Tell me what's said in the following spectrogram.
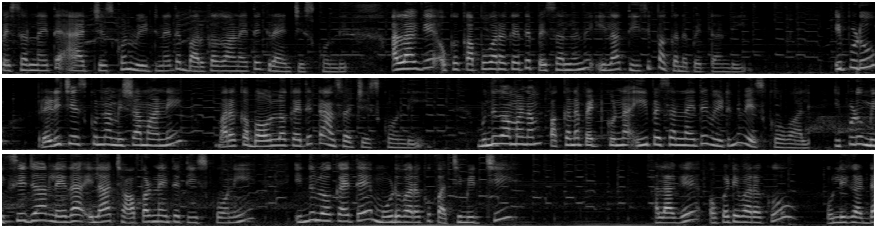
పెసర్ని అయితే యాడ్ చేసుకొని వీటిని అయితే బరకగానైతే గ్రైండ్ చేసుకోండి. అలాగే ఒక కప్పు వరకు అయితే పెసర్లను ఇలా తీసి పక్కన పెట్టండి. ఇప్పుడు రెడీ చేసుకున్న మిశ్రమాన్ని మరొక బౌల్లోకి అయితే ట్రాన్స్ఫర్ చేసుకోండి. ముందుగా మనం పక్కన పెట్టుకున్న ఈ పెసలను అయితే వీటిని వేసుకోవాలి. ఇప్పుడు మిక్సీ జార్ లేదా ఇలా చాపర్ని అయితే తీసుకొని ఇందులోకైతే మూడు వరకు పచ్చిమిర్చి అలాగే ఒకటి వరకు ఉల్లిగడ్డ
